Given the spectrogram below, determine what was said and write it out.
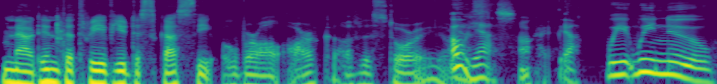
Now, didn't the three of you discuss the overall arc of the story? Oh, yes. Okay. Yeah. We, we knew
